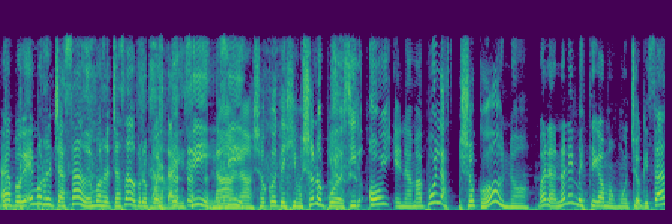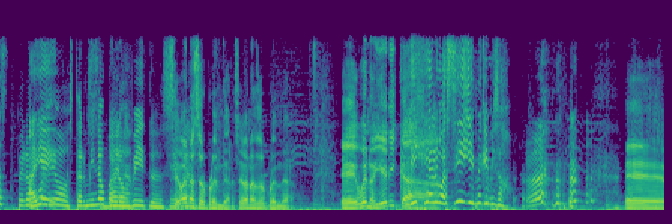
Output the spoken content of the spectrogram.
Ah, porque hemos rechazado, hemos rechazado propuestas. Y sí, y no, sí. no, yo co- dijimos, yo no puedo decir hoy en Amapolas, Yoko Ono. Bueno, no le investigamos mucho, quizás. Pero ahí por Dios, terminó con los Beatles. Se van a sorprender, se van a sorprender. Eh, bueno, y Erika... Dije algo así y me hizo. Eh,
